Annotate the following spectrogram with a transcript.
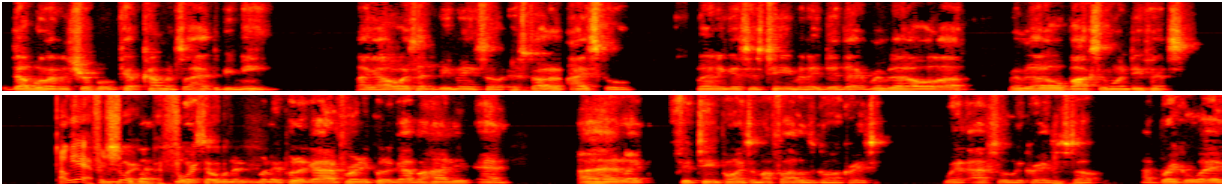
the double and the triple kept coming, so I had to be mean. Like I always had to be mean. So it started in high school, playing against his team, and they did that. Remember that old, uh, remember that old boxing one defense? Oh yeah, for sure. For, so when they when they put a guy in front, they put a guy behind you, and I had like 15 points, and my father was going crazy, went absolutely crazy. Mm-hmm. So I break away,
